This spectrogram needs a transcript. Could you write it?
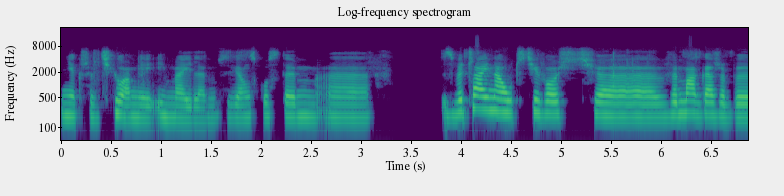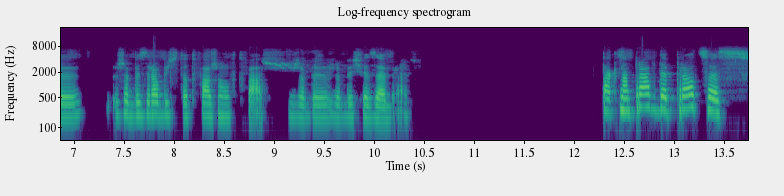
nie krzywdziłam jej e-mailem. W związku z tym e, zwyczajna uczciwość wymaga, żeby, żeby zrobić to twarzą w twarz, żeby, żeby się zebrać. Tak naprawdę proces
